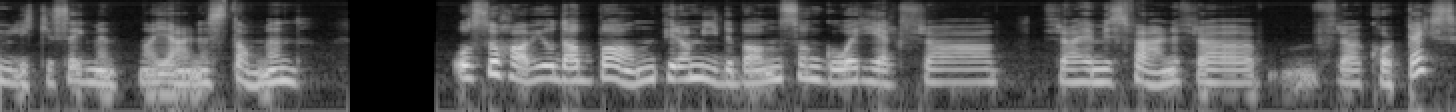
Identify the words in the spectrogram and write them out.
ulike segmentene av hjernestammen. Og så har vi jo da banen, pyramidebanen, som går helt fra, fra hemisfærene, fra, fra cortex,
